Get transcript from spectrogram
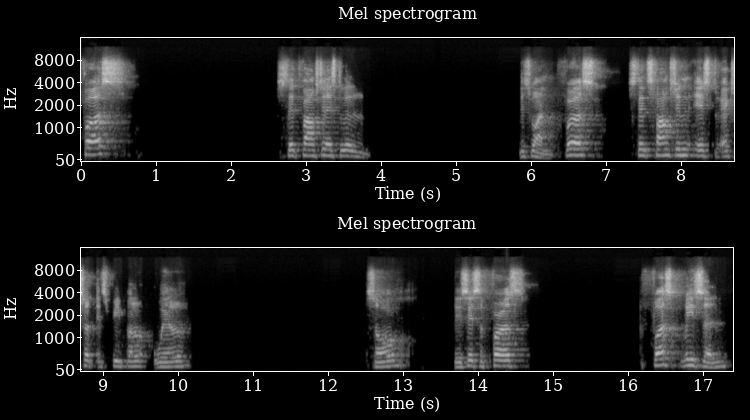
First, state function is to this one. First, state's function is to exert its people will. So this is the first, first reason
